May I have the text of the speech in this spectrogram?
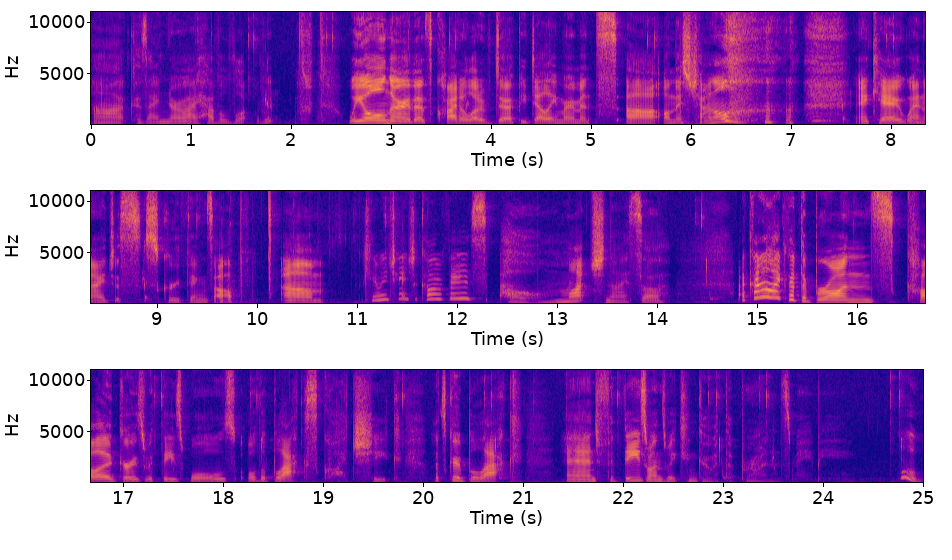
Because uh, I know I have a lot... We, all know there's quite a lot of derpy deli moments uh, on this channel. okay, when I just screw things up. Um, can we change the color of these? Oh, much nicer. I kind of like that the bronze color goes with these walls, or the black's quite chic. Let's go black. And for these ones, we can go with the bronze, maybe. Ooh,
